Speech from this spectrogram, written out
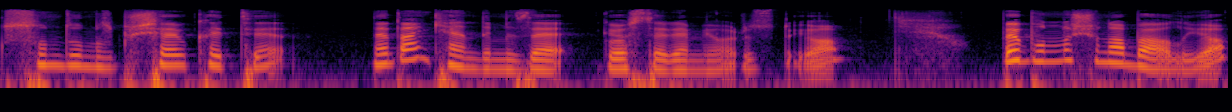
sunduğumuz bu şefkati neden kendimize gösteremiyoruz diyor. Ve bunu şuna bağlıyor.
